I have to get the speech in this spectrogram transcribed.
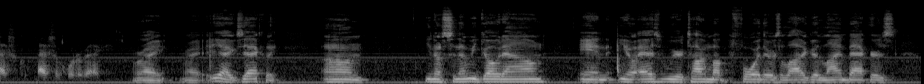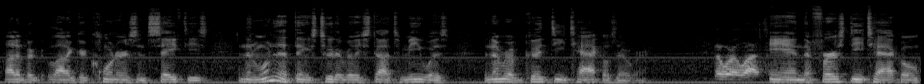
actual actual quarterback. Right. Right. Yeah. Exactly. Um, you know, so then we go down, and you know, as we were talking about before, there was a lot of good linebackers, a lot of a lot of good corners and safeties, and then one of the things too that really stood out to me was the number of good D tackles there were. There were a lot. And the first D tackle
